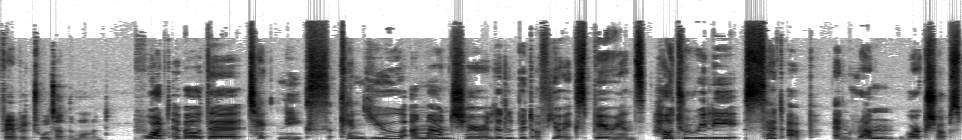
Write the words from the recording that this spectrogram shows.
favorite tools at the moment. What about the techniques? Can you, Aman, share a little bit of your experience how to really set up and run workshops?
